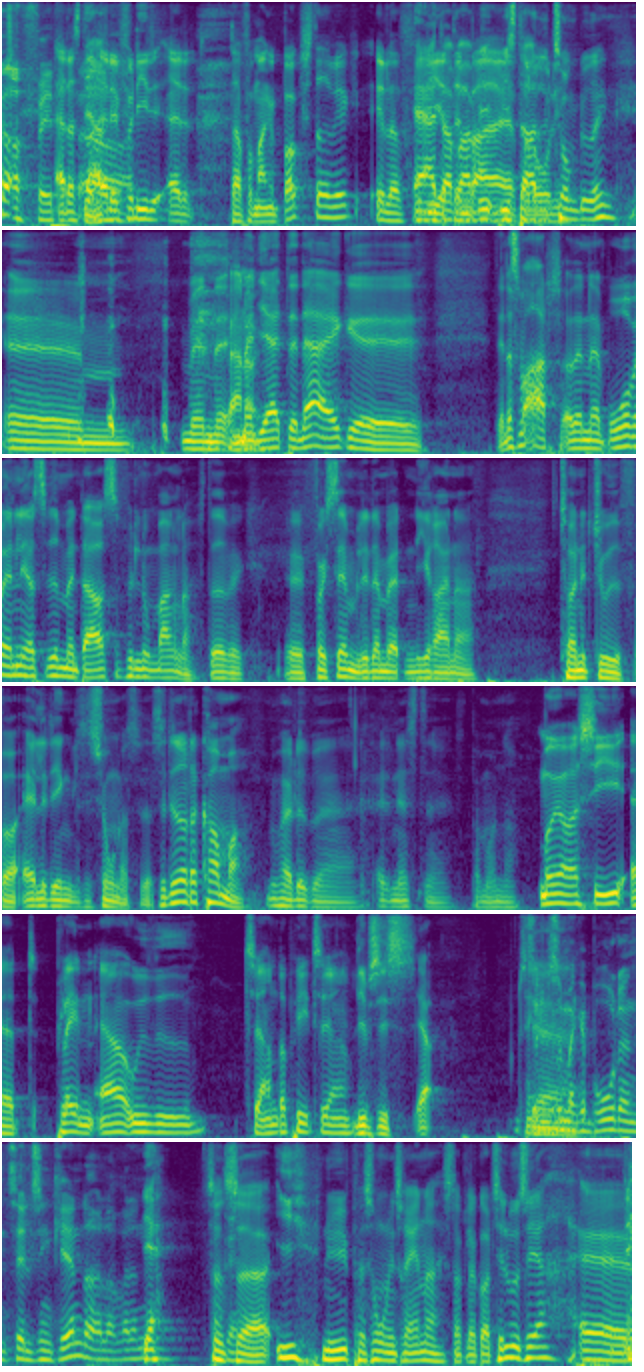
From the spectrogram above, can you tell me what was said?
Åh, oh, fedt. Er, der stadig, er det fordi, at der er for mange boks stadigvæk, eller fordi ja, der at den var, bare vi, vi startede tungt ud, ikke? Øhm, men, men ja, den er ikke... Øh, den er smart, og den er brugervenlig osv., men der er også selvfølgelig nogle mangler stadigvæk. Øh, for eksempel det der med, at den lige regner tonnage ud for alle de enkelte stationer osv. Så det er noget, der kommer nu her i løbet af, af de næste par måneder. Må jeg også sige, at planen er at udvide til andre PT'er? Lige præcis, ja. Så, det, så man kan bruge den til sine klienter, eller hvordan? Ja, sådan okay. så I nye personlige trænere, nok lave godt tilbud til jer, øh,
